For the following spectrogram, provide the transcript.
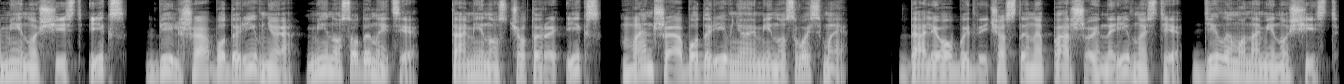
мінус 6х більше або дорівнює мінус одиниці та мінус 4х менше або дорівнює мінус 8. Далі обидві частини першої нерівності ділимо на мінус 6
